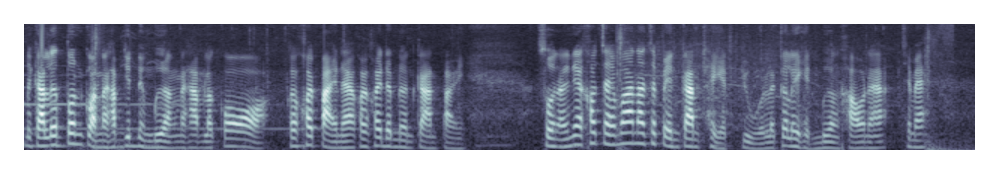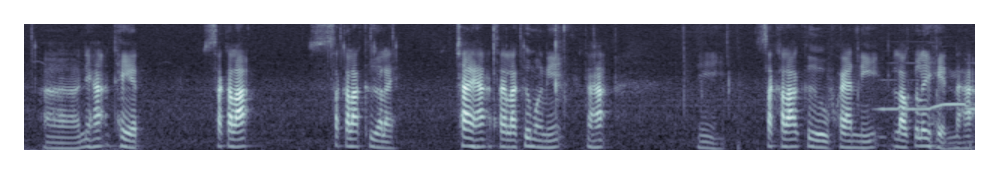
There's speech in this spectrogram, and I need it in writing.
เป็นการเริ่มต้นก่อนนะครับ ยึดหนึ่งเมืองนะครับ แล้วก็ค่อยๆไปนะฮะค่อยๆดำเนินการไป ส่วนอันนี้เข้าใจว่าน่าจะเป็นการเทรดอยู่แล้วก็เลยเห็นเมืองเขานะฮะใช่ไหมอ่านี่ฮะเทรดสักระสักระคืออะไร ใช่ฮะสักระคือเมืองนี้นะฮะนี่สักระคือแคว้นนี้เราก็เลยเห็นนะฮะ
